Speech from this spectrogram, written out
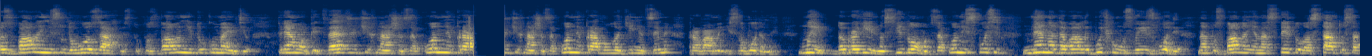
позбавлені судового захисту, позбавлені документів, прямо підтверджуючих наше законне право. Наше законне право володіння цими правами і свободами. Ми добровільно, свідомо, в законний спосіб не надавали будь-кому своєї згоди на позбавлення нас титула, статуса,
